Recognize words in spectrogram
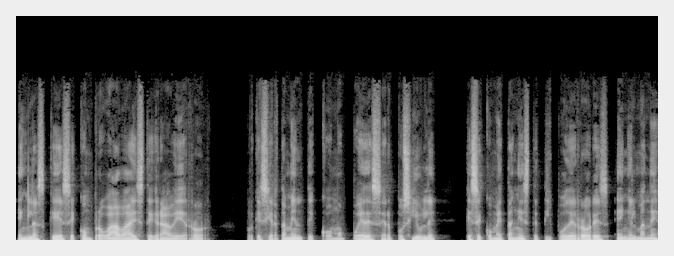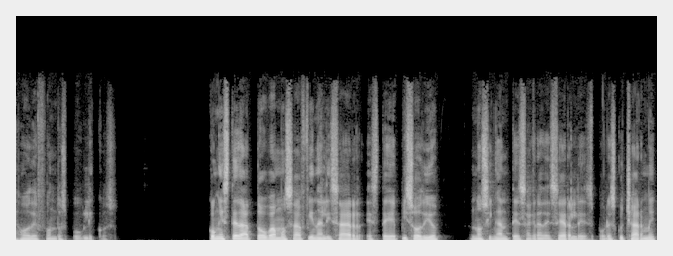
en las que se comprobaba este grave error, porque ciertamente, ¿cómo puede ser posible que se cometan este tipo de errores en el manejo de fondos públicos? Con este dato vamos a finalizar este episodio, no sin antes agradecerles por escucharme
